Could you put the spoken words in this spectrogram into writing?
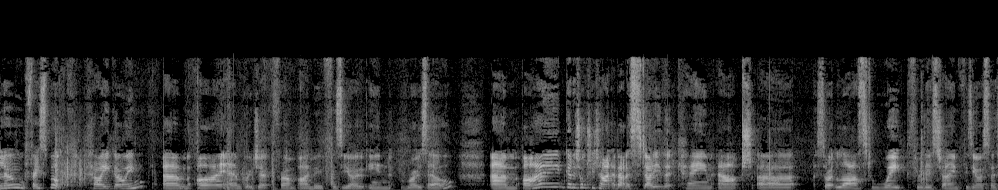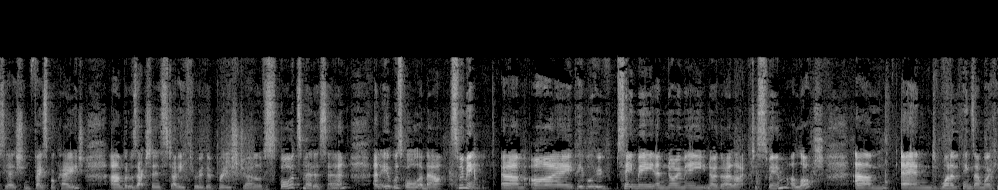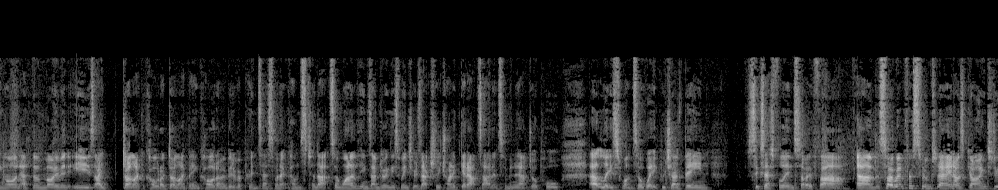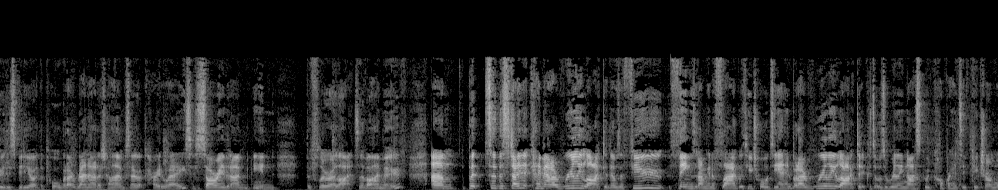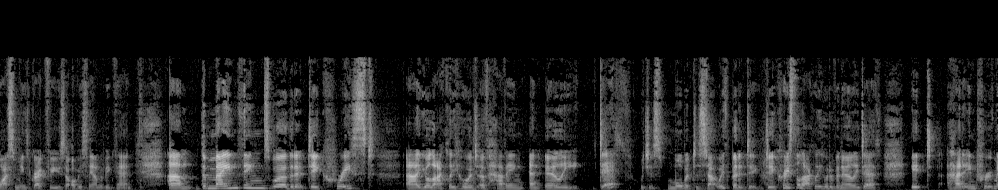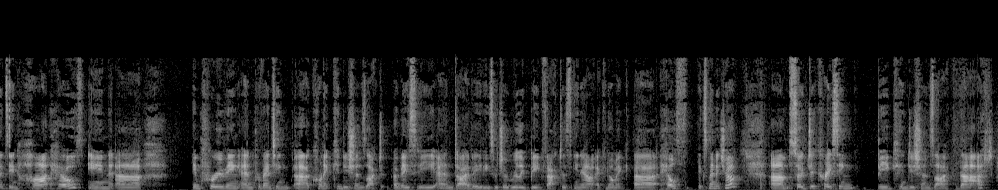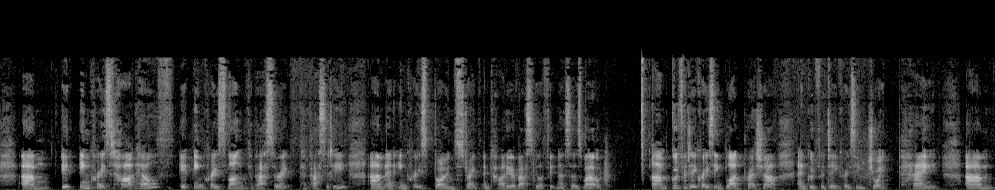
Hello, Facebook. How are you going? Um, I am Bridget from iMove Physio in Rozelle. Um, I'm going to talk to you tonight about a study that came out, uh, saw it last week through the Australian Physio Association Facebook page, um, but it was actually a study through the British Journal of Sports Medicine, and it was all about swimming. Um, I people who've seen me and know me know that I like to swim a lot. Um, and one of the things I'm working on at the moment is I don't like the cold. I don't like being cold. I'm a bit of a princess when it comes to that. So one of the things I'm doing this winter is actually trying to get outside and swim in an outdoor pool at least once a week, which I've been successful in so far. Um, so I went for a swim today and I was going to do this video at the pool, but I ran out of time because I got carried away. So sorry that I'm in the fluoro lights of iMove. Um, but so the study that came out, I really liked it. There was a few things that I'm going to flag with you towards the end, but I really liked it because it was a really nice, good, comprehensive picture on why swimming is great for you. So obviously, I'm a big fan. Um, the main things were that it decreased uh, your likelihood of having an early death. Which is morbid to start with, but it de- decreased the likelihood of an early death. It had improvements in heart health, in uh, improving and preventing uh, chronic conditions like obesity and diabetes, which are really big factors in our economic uh, health expenditure. Um, so, decreasing big conditions like that, um, it increased heart health, it increased lung capacity, capacity um, and increased bone strength and cardiovascular fitness as well. Um, good for decreasing blood pressure and good for decreasing joint pain. Um,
